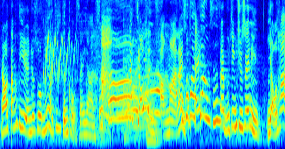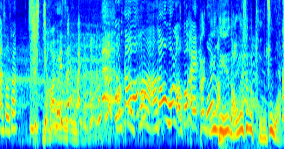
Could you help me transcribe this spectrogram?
然后当地人就说没有，就是整口塞下去。它脚很长嘛，那你说塞塞不进去，所以你咬它的时候，它 脚还会塞。好可怕啊！然后我老公还，你你老公是不是土著啊？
